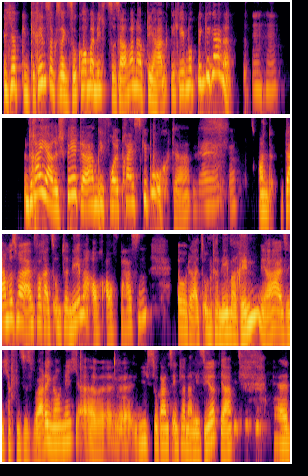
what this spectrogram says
Ich habe gegrinst und gesagt, so kommen wir nicht zusammen, habe die Hand gegeben und bin gegangen. Mhm. Und drei Jahre später haben die Vollpreis gebucht. Ja, ja, ja klar. Und da muss man einfach als Unternehmer auch aufpassen oder als Unternehmerin, ja, also ich habe dieses Wording noch nicht, äh, nicht so ganz internalisiert, ja, äh,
